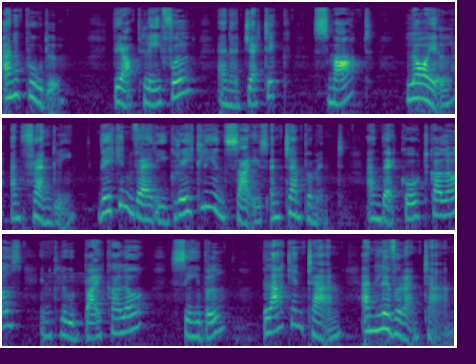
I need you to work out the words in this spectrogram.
and a Poodle. They are playful, energetic, smart, loyal, and friendly. They can vary greatly in size and temperament, and their coat colors include bicolor, sable, black and tan, and liver and tan.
